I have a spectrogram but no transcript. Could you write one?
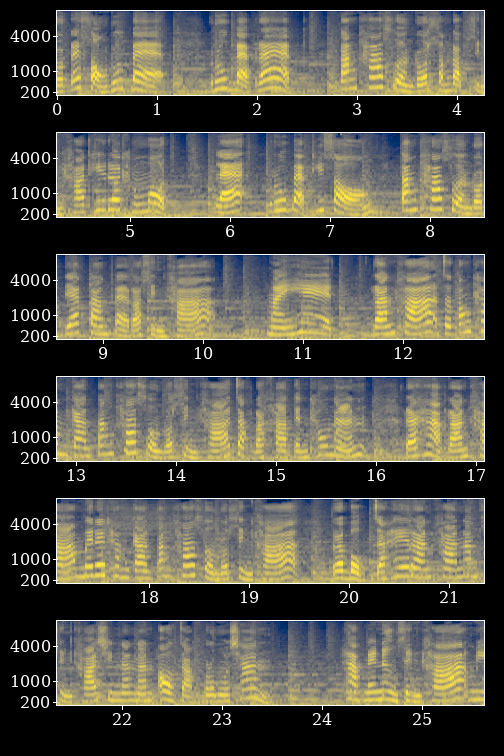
ลดได้ 2 รูปแบบ รูปแบบแรก ตั้งค่าส่วนลดสำหรับสินค้าที่เลือกทั้งหมด และรูปแบบที่ 2 ตั้งค่าส่วนลดแยกตามแต่ละสินค้า หมายเหตุ ร้านค้าจะต้องทำการตั้งค่าส่วนลดสินค้าจากราคาเต็มเท่านั้น และหากร้านค้าไม่ได้ทำการตั้งค่าส่วนลดสินค้า ระบบจะให้ร้านค้านำสินค้าชิ้นนั้นๆ ออกจากโปรโมชั่น หากในหนึ่งสินค้ามี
